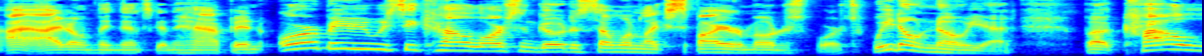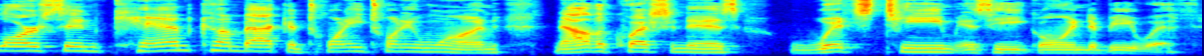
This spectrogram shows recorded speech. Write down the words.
I, I don't think that's going to happen. Or maybe we see Kyle Larson go to someone like Spire Motorsports. We don't know yet. But Kyle Larson can come back in 2021. Now the question is, which team is he going to be with?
